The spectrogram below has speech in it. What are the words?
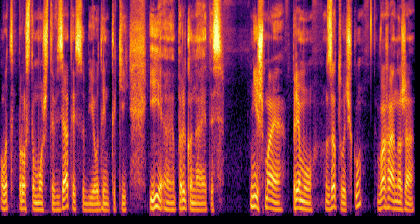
От просто можете взяти собі один такий і е, переконаєтесь. Ніж має пряму заточку, вага ножа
